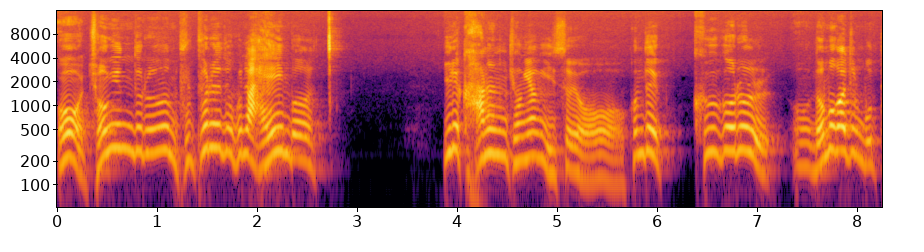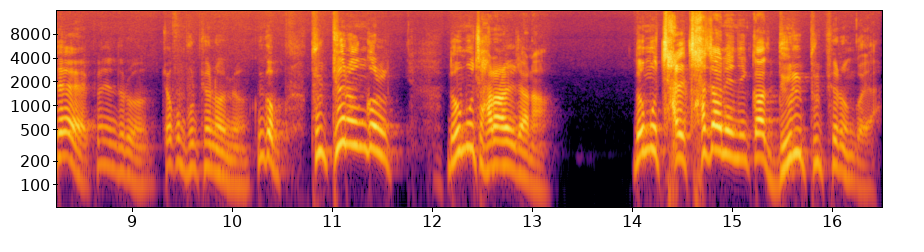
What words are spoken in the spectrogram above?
어, 정인들은 불편해도 그냥, 에이, 뭐, 이래 가는 경향이 있어요. 근데 그거를 어, 넘어가질 못해, 편인들은. 조금 불편하면. 그러니까 불편한 걸 너무 잘 알잖아. 너무 잘 찾아내니까 늘 불편한 거야.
